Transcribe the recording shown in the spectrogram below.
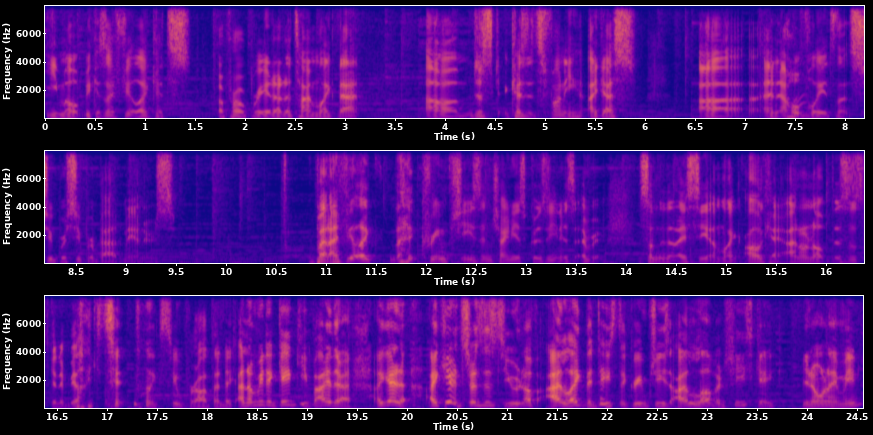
emote because i feel like it's appropriate at a time like that. Um just because it's funny i guess. Uh and hopefully it's not super super bad manners but I feel like cream cheese in Chinese cuisine is every something that I see. I'm like, okay, I don't know if this is gonna be like like super authentic. I don't mean to gatekeep either. Again, I can't stress this to you enough. I like the taste of cream cheese. I love a cheesecake. You know what I mean?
